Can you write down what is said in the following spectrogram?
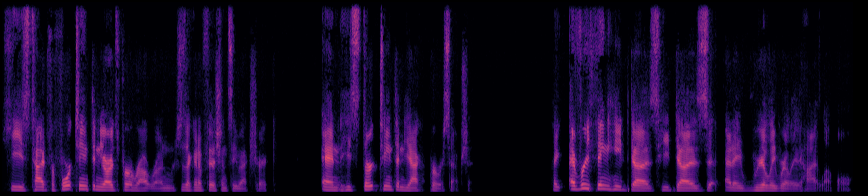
He's tied for 14th in yards per route run, which is like an efficiency metric. And he's 13th in YAC per reception. Like everything he does, he does at a really, really high level.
